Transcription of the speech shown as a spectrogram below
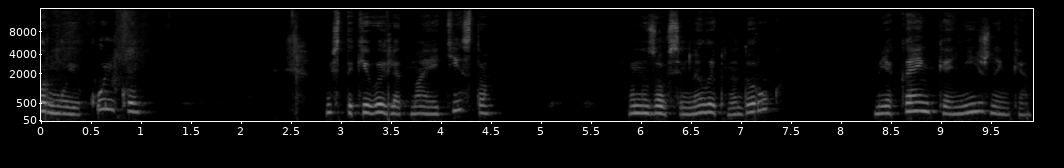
Формую кульку. Ось такий вигляд має тісто. Воно зовсім не липне до рук, м'якеньке, ніжненьке.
